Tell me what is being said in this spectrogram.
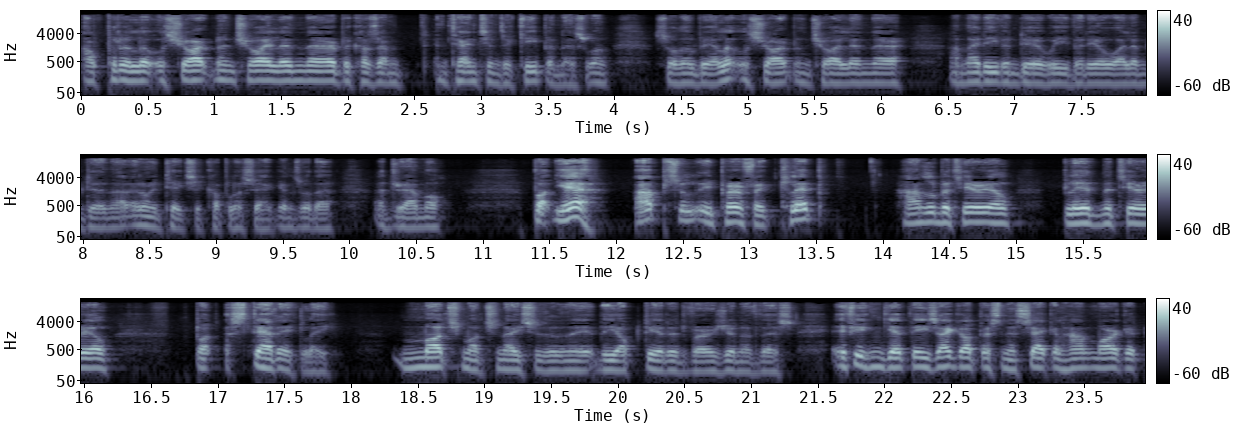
I'll put a little sharpening oil in there because I'm intentions of keeping this one. So there'll be a little sharpening oil in there. I might even do a wee video while I'm doing that. It only takes a couple of seconds with a, a Dremel. But yeah, absolutely perfect. Clip, handle material, blade material, but aesthetically, much, much nicer than the, the updated version of this. If you can get these, I got this in a second-hand market.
